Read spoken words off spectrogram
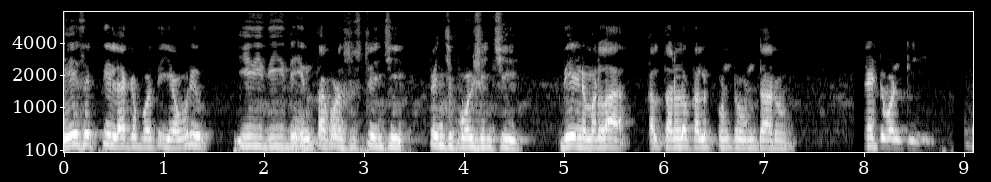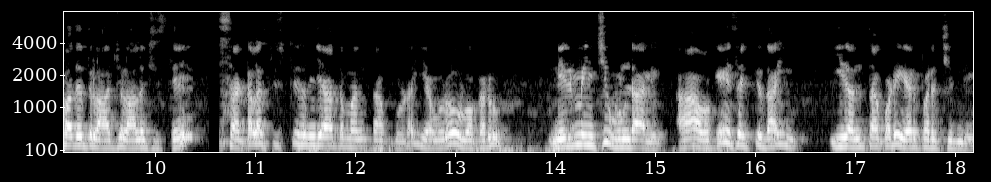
ఏ శక్తి లేకపోతే ఎవరు ఇది ఇది ఇంత కూడా సృష్టించి పెంచి పోషించి దీనిని మళ్ళా తనలో కలుపుకుంటూ ఉంటారు అనేటువంటి పద్ధతులు ఆచులు ఆలోచిస్తే సకల సృష్టి సంజాతం అంతా కూడా ఎవరో ఒకరు నిర్మించి ఉండాలి. ఆ ఒకే శక్తిదాయి ఇదంతా కూడా ఏర్పరిచింది.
